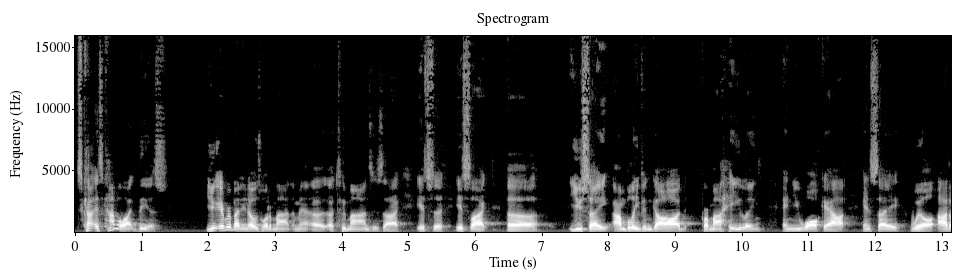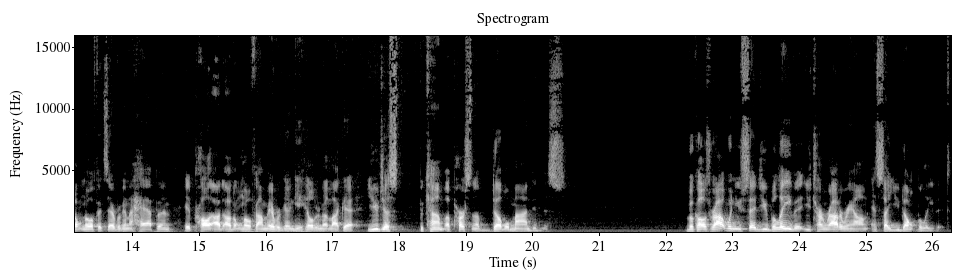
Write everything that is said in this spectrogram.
It's kind, it's kind of like this. You, everybody knows what a, mind, a, man, a, a two minds is like. It's, a, it's like uh, you say, I'm believing God for my healing, and you walk out and say, well, I don't know if it's ever going to happen. It probably, I, I don't know if I'm ever going to get healed or nothing like that. You just become a person of double-mindedness. Because right when you said you believe it, you turn right around and say you don't believe it.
